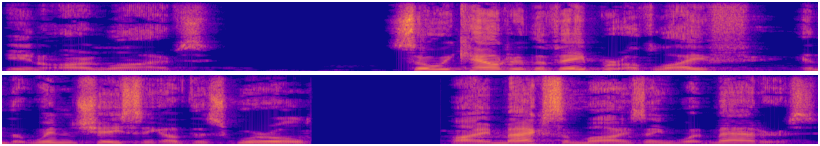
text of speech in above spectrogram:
in our lives. So we counter the vapor of life and the wind chasing of this world by maximizing what matters.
